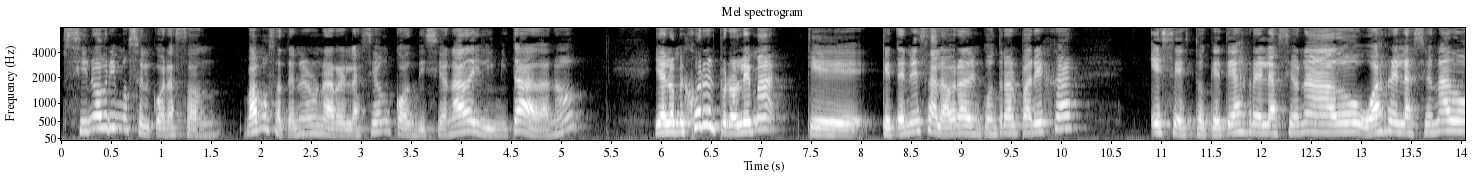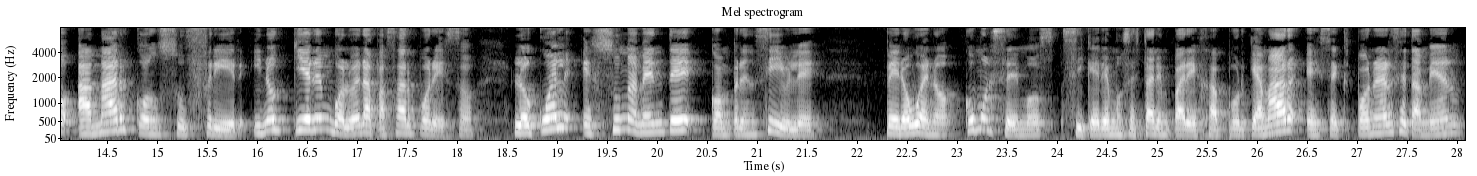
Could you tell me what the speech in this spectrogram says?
si no abrimos el corazón, vamos a tener una relación condicionada y limitada, ¿no? Y a lo mejor el problema que, que tenés a la hora de encontrar pareja es esto, que te has relacionado o has relacionado amar con sufrir y no quieren volver a pasar por eso, lo cual es sumamente comprensible. Pero bueno, ¿cómo hacemos si queremos estar en pareja? Porque amar es exponerse también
